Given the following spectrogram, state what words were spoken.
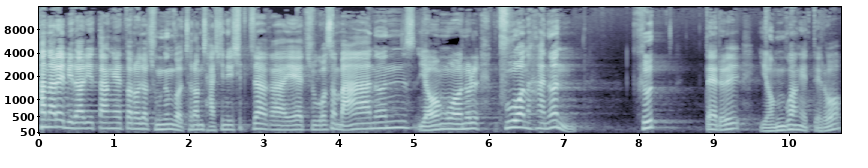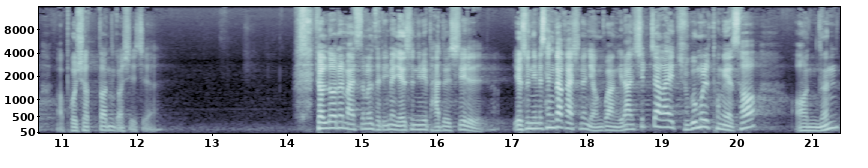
하늘의 미랄이 땅에 떨어져 죽는 것처럼 자신이 십자가에 죽어서 많은 영혼을 구원하는 그 때를 영광의 때로 보셨던 것이죠. 결론을 말씀을 드리면 예수님이 받으실 예수님이 생각하시는 영광이란 십자가의 죽음을 통해서 얻는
